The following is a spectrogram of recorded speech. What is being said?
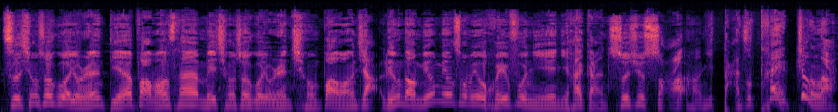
只听说过有人叠霸王餐，没听说过有人请霸王假。领导明明就没有回复你，你还敢出去耍？哈，你胆子太正了。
